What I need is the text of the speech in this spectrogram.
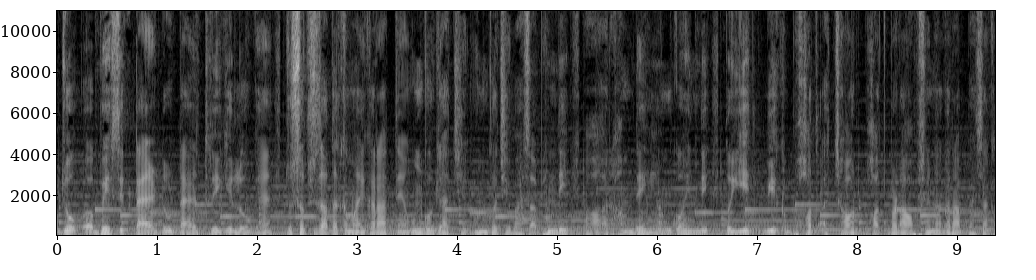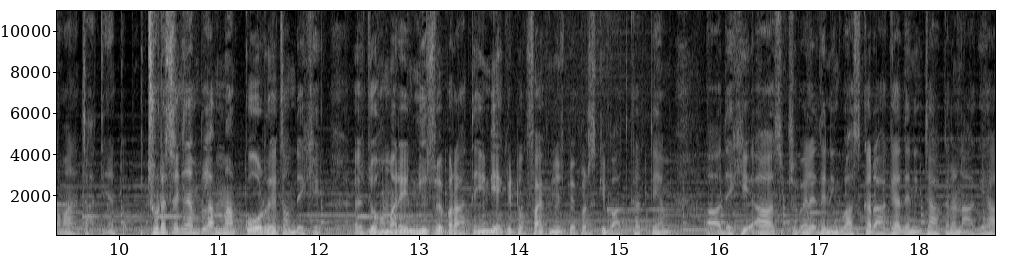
जो basic tier two tier three के लोग हैं, जो सबसे ज़्यादा कमाई कराते हैं। उनको क्या चाहिए? उनको चाहिए भाई साहब हिंदी और हम देंगे उनको हिंदी। तो ये भी एक बहुत अच्छा और बहुत बड़ा ऑप्शन है, अगर आप पैसा कमाना चाहते हैं तो। छोटा सा एग्ज़ाम्पल मैं आपको और देता हूँ, देखिए, जो हमारे न्यूज़पेपर आते हैं इंडिया के टॉप फाइव न्यूज़पेपर्स की बात करते हैं हम। देखिए सबसे पहले दैनिक भास्कर आ गया, दैनिक जागरण आ गया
